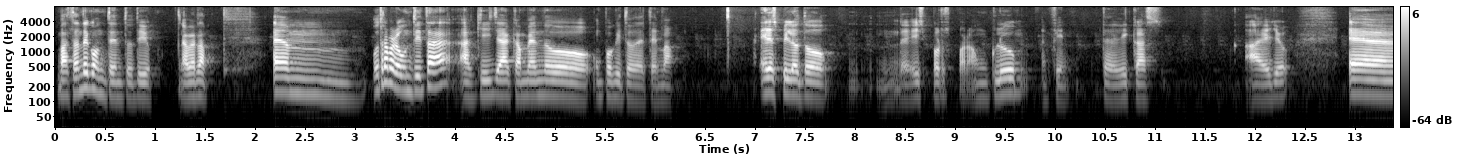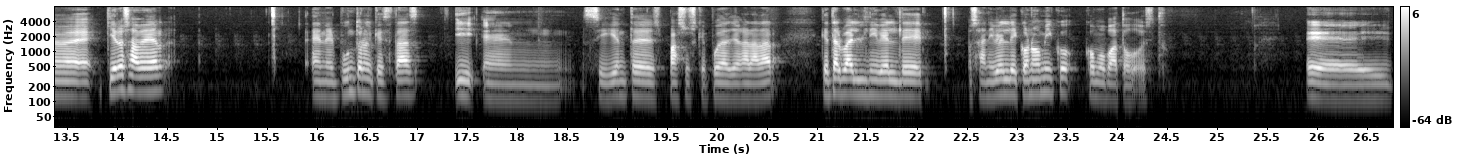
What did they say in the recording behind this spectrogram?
bastante contento, tío, la verdad. Em, otra preguntita, aquí ya cambiando un poquito de tema. Eres piloto de esports para un club, en fin, te dedicas a ello. Eh, quiero saber, en el punto en el que estás y en siguientes pasos que puedas llegar a dar, ¿qué tal va el nivel de, o sea, a nivel económico, cómo va todo esto? Eh,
